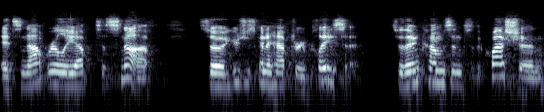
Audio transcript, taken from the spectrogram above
It's not really up to snuff. So you're just going to have to replace it. So then comes into the question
